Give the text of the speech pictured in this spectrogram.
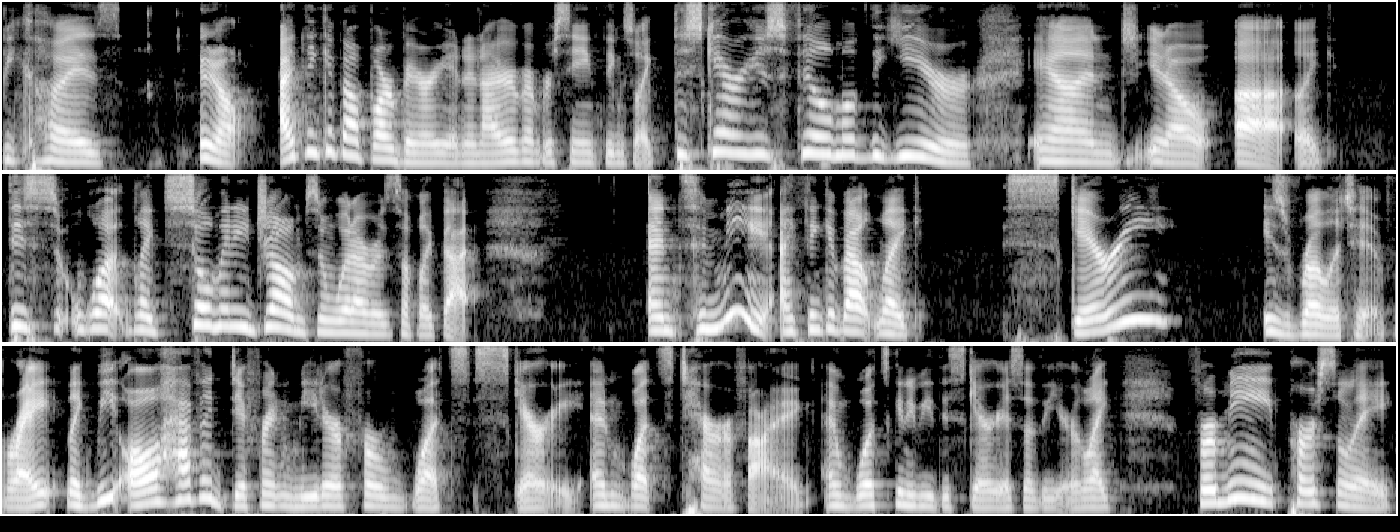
because you know, I think about Barbarian and I remember seeing things like the scariest film of the year and, you know, uh like this what like so many jumps and whatever and stuff like that. And to me, I think about like scary is relative, right? Like we all have a different meter for what's scary and what's terrifying and what's going to be the scariest of the year. Like for me personally,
